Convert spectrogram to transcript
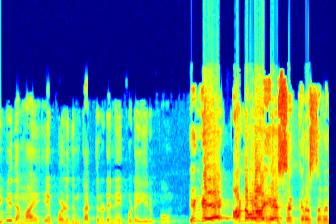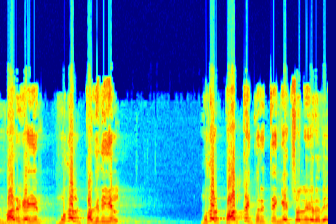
இவ்விதமாய் எப்பொழுதும் கர்த்தருடனே கூட இருப்போம். இங்கே ஆண்டவராய் இயேசு கிறிஸ்துவின் வருகையின் முதல் பகுதியில் முதல் பாட்டை குறித்து இங்கே சொல்லுகிறது.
